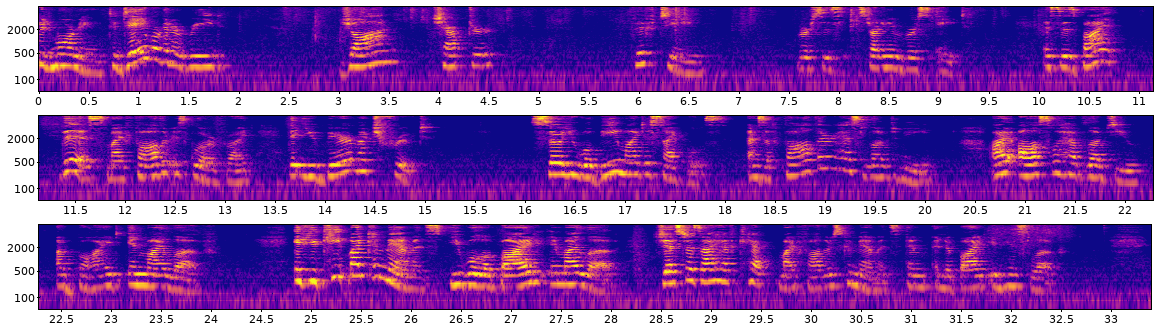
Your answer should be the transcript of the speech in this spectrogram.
Good morning. Today we're going to read John chapter 15, verses starting in verse 8. It says, By this my Father is glorified, that you bear much fruit, so you will be my disciples. As a Father has loved me, I also have loved you. Abide in my love. If you keep my commandments, you will abide in my love, just as I have kept my Father's commandments and, and abide in his love.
